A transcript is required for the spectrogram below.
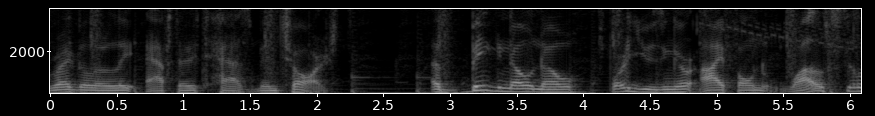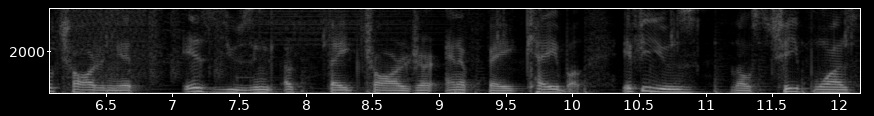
regularly after it has been charged. A big no-no for using your iPhone while still charging it is using a fake charger and a fake cable. If you use those cheap ones,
